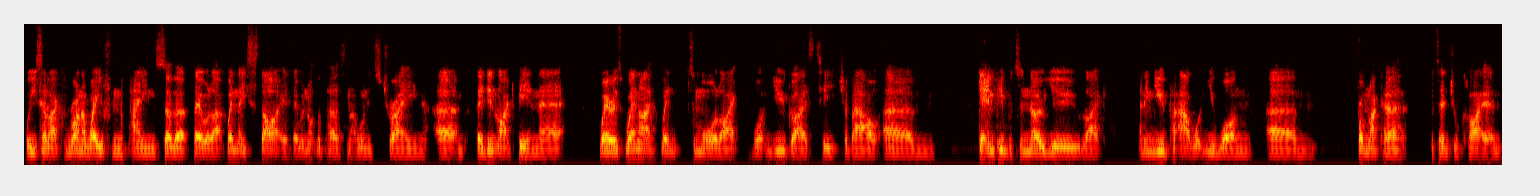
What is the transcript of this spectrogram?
where used to like run away from the pain so that they were like when they started they were not the person that I wanted to train um, they didn't like being there whereas when I went to more like what you guys teach about um, getting people to know you like and then you put out what you want um, from like a potential client,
